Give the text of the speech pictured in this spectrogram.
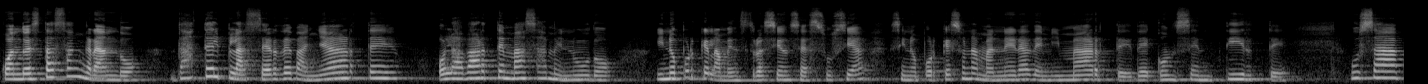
Cuando estás sangrando, date el placer de bañarte o lavarte más a menudo y no porque la menstruación sea sucia, sino porque es una manera de mimarte, de consentirte. Usa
